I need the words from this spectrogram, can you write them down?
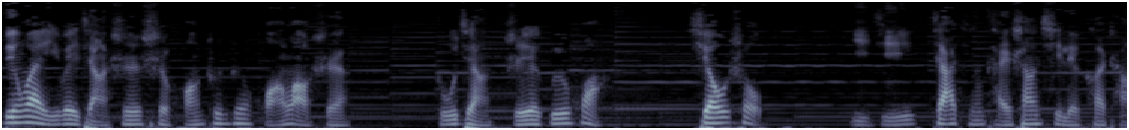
另外一位讲师是黄春春黄老师，主讲职业规划、销售以及家庭财商系列课程。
